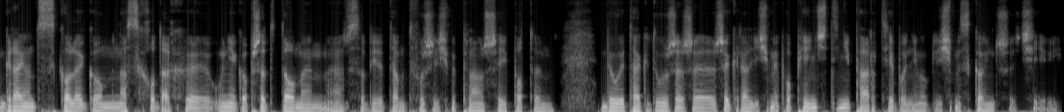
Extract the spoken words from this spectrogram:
grając z kolegą na schodach e, u niego przed domem. E, sobie tam tworzyliśmy plansze i potem były tak duże, że, że graliśmy po pięć dni partię, bo nie mogliśmy skończyć. I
